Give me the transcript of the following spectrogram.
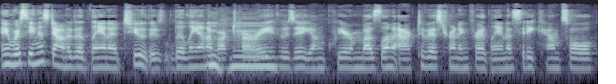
I mean, we're seeing this down at Atlanta too. There's Liliana mm-hmm. Bakhtiari, who's a young queer Muslim activist running for Atlanta City Council,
